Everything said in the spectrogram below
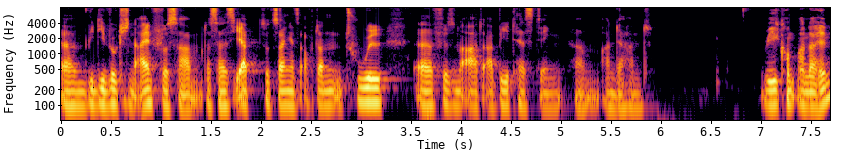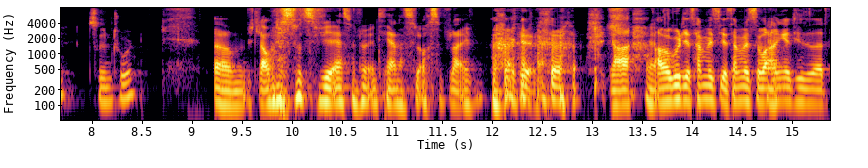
ähm, wie die wirklich einen Einfluss haben. Das heißt, ihr habt sozusagen jetzt auch dann ein Tool äh, für so eine Art AB-Testing ähm, an der Hand. Wie kommt man da hin zu dem Tool? Ähm, ich glaube, das nutzen wir erstmal nur intern, das soll auch so bleiben. Okay. ja, ja, aber gut, jetzt haben wir es, jetzt haben wir es so ja. angeteasert.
